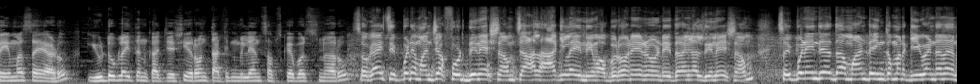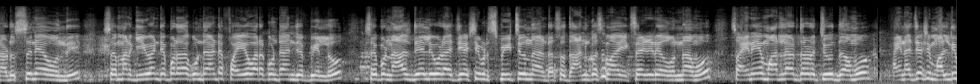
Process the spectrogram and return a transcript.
ఫేమస్ అయ్యాడు. యూట్యూబ్లో కట్ వచ్చేసి అరౌండ్ థర్టీన్ మిలియన్ సబ్స్క్రైబర్స్ ఉన్నారు. సో గైస్ ఇప్పుడే మంచిగా ఫుడ్ తినేసినాం. చాలా ఆకలైంది మా బ్రో నేను ఇద్దరం కలిసి తినేసినాం. సో ఇప్పుడు ఏం చేద్దాం అంటే ఇంకా మనకి ఈవెంట్ అనేది నడుస్తూనే ఉంది. సో మనకి ఈవెంట్ ఎప్పటిదాకా ఉంటా అంటే ఫైవ్ వరకు ఉంటా అని చెప్పిండ్రు సో ఇప్పుడు నాస్ డైలీ కూడా వచ్చేసి ఇప్పుడు స్పీచ్ ఉందంట. సో దానికోసం మనం ఎక్సైటెడ్గా ఉన్నాము. సో ఆయన ఏం మాట్లాడుతాడో చూద్దాము. ఆయన వచ్చేసి మల్టీ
